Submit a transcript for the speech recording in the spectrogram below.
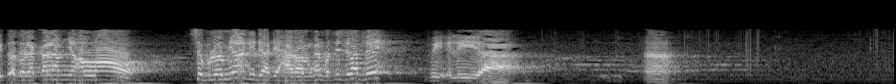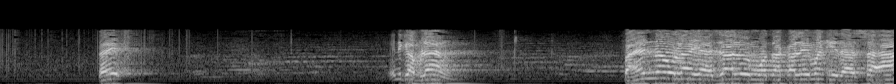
Itu adalah kalamnya Allah. Sebelumnya tidak diharamkan berarti sifat fi? Fi'liyah. Nah. Baik. Ini gablang. Fa'innahu la yazalu mutakaliman idza sa'a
